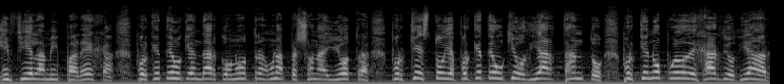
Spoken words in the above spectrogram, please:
infiel a mi pareja? ¿Por qué tengo que andar con otra, una persona y otra? ¿Por qué estoy? ¿Por qué tengo que odiar tanto? ¿Por qué no puedo dejar de odiar?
